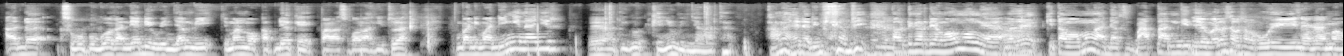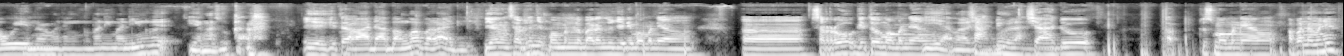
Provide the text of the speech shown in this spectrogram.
ada sepupu gue kan dia di UIN Jambi cuman bokap dia kayak kepala sekolah gitulah banding bandingin anjir Iya. Berarti gue kayaknya UIN Jakarta kalah ya dari UIN Jambi kalau dengar dia ngomong ya maksudnya kita ngomong ada kesempatan gitu. Iya padahal sama-sama UIN ya kan. Sama UIN macam banding bandingin gue ya nggak suka lah. Iya kita kalau ada abang gue apalagi Yang seharusnya momen lebaran tuh jadi momen yang eh, Seru gitu Momen yang iya syahdu lah. Syahdu. Ap- Terus momen yang Apa namanya?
